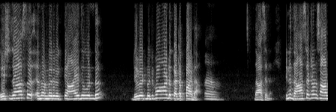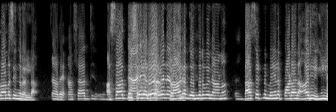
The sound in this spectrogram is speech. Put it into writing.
യേശുദാസ് എന്നുള്ള ഒരു വ്യക്തി ആയതുകൊണ്ട് രവിയേട്ടന് ഒരുപാട് കടപ്പാടാ. ദാസന്. പിന്നെ ദാസേട്ടൻ സാധാരണ സിംഗർ അല്ല. അതെ അസാധ്യം. അസാധ്യ സിംഗർ ഗാനഗന്ധർവനാണ്. ദാസേട്ടന് മേലെ പാടാൻ ആരും ഇല്ല.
